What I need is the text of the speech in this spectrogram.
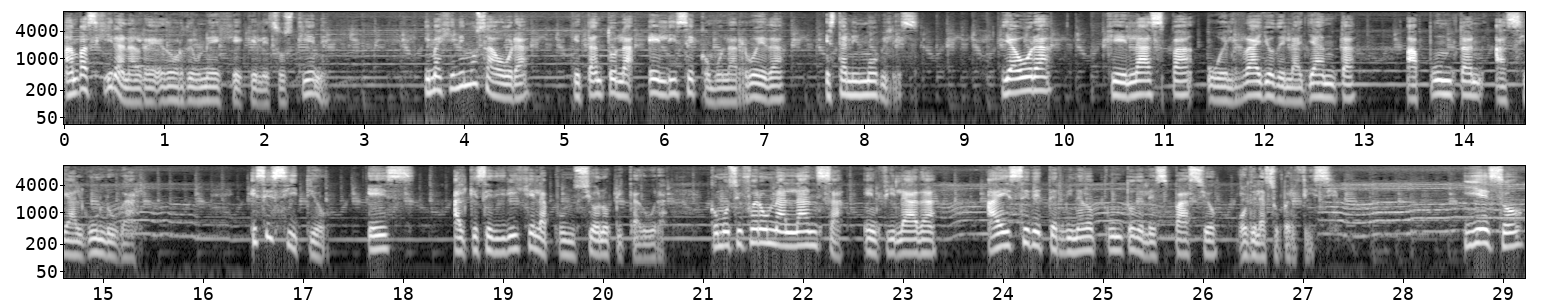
Ambas giran alrededor de un eje que les sostiene. Imaginemos ahora que tanto la hélice como la rueda están inmóviles. Y ahora que el aspa o el rayo de la llanta apuntan hacia algún lugar. Ese sitio es al que se dirige la punción o picadura, como si fuera una lanza enfilada a ese determinado punto del espacio o de la superficie. Y eso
